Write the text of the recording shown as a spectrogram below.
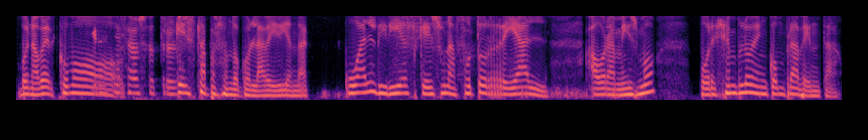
Bueno, a ver, ¿cómo, a. ¿qué está pasando con la vivienda? ¿Cuál dirías que es una foto real ahora mismo, por ejemplo, en compra-venta?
